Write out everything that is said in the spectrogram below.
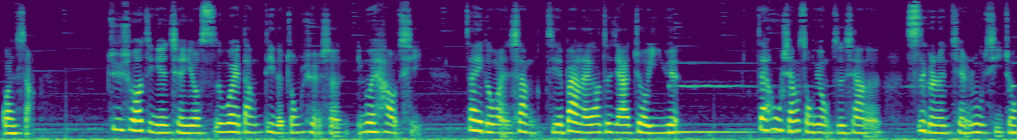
观赏。据说几年前有四位当地的中学生因为好奇，在一个晚上结伴来到这家旧医院，在互相怂恿之下呢，四个人潜入其中，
